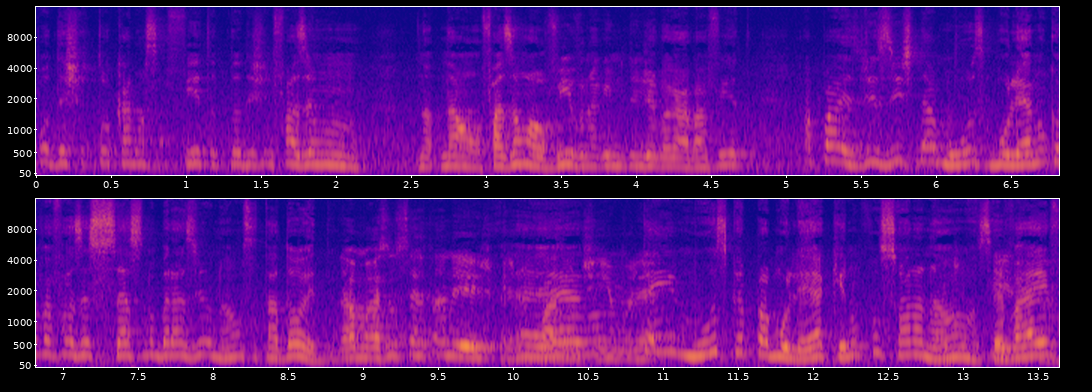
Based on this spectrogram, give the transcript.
pô deixa eu tocar nossa fita, deixa eu fazer um. Não, não, fazer um ao vivo, né? Que a gente não tem dinheiro pra gravar fita. Rapaz, desiste da música. Mulher nunca vai fazer sucesso no Brasil, não. Você tá doido? Ainda mais no sertanejo, que não quase não tinha não mulher. tem música pra mulher aqui, não funciona, não. difícil, Você vai, né?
